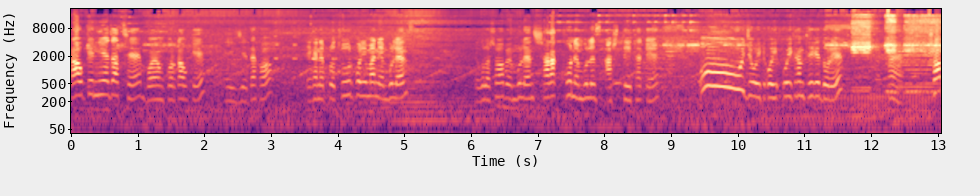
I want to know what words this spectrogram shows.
কাউকে নিয়ে যাচ্ছে, ভয়ঙ্কর কাউকে। এই যে দেখো এখানে প্রচুর পরিমাণ অ্যাম্বুলেন্স এগুলো সব অ্যাম্বুলেন্স সারাক্ষণ অ্যাম্বুলেন্স আসতেই থাকে। ওই যে ওই, ওই- ওইখান থেকে ধরে হ্যাঁ সব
